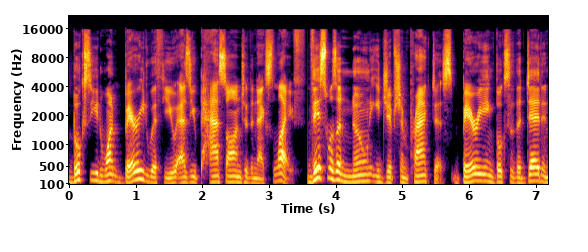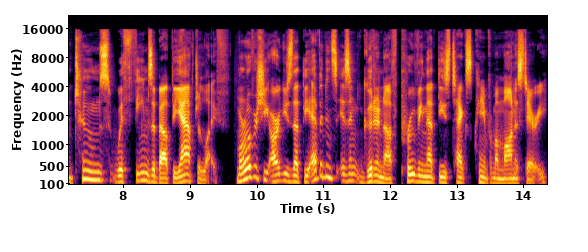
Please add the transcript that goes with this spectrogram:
books you'd want buried with you as you pass on to the next life. This was a known Egyptian practice, burying books of the dead in tombs with themes about the afterlife. Moreover, she argues that the evidence isn't good enough proving that these texts came from a monastery.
